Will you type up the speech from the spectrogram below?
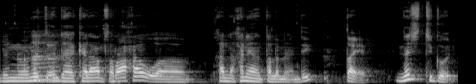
لأنه نجد آه. عندها كلام صراحة وخلنا خلينا نطلع من عندي. طيب نجد تقول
